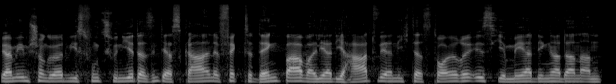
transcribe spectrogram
wir haben eben schon gehört, wie es funktioniert. Da sind ja Skaleneffekte denkbar, weil ja die Hardware nicht das teure ist. Je mehr Dinger dann an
